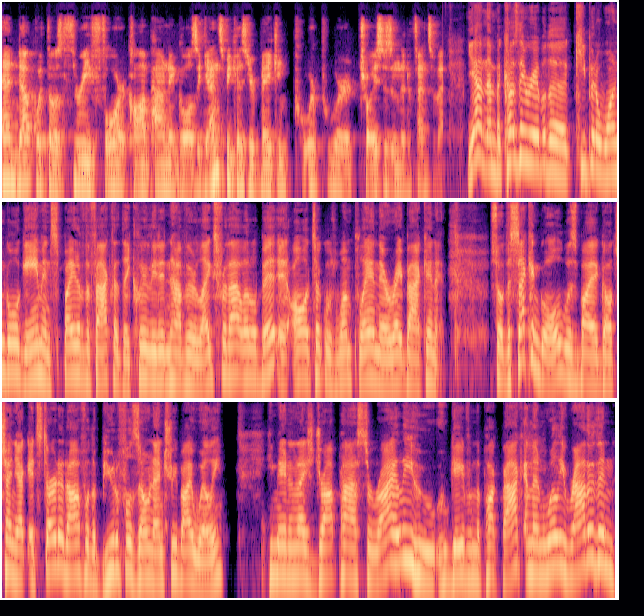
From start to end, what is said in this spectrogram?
end up with those three, four compounding goals against because you're making poor, poor choices in the defensive end. Yeah, and then because they were able to keep it a one goal game in spite of the fact that they clearly didn't have their legs for that little bit, it, all it took was one play and they were right back in it. So the second goal was by Galchenyuk. It started off with a beautiful zone entry by Willie. He made a nice drop pass to Rielly, who who gave him the puck back, and then Willie, rather than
